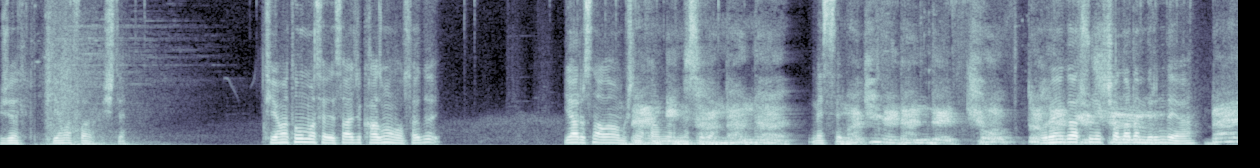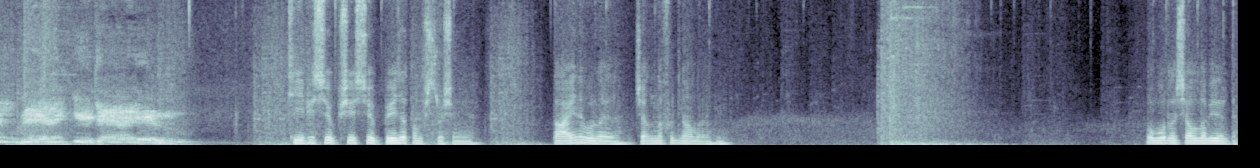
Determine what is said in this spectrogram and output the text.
Güzel. Tiamat var işte. Tiamat olmasaydı sadece kazmam olsaydı yarısını alamamıştım farmları mesela. Mesela. Bu Rengar şuradaki çallardan birinde ya. TP'si yok bir şeysi yok. Base atmamıştır o şimdi. Daha yeni buradaydı. Canına full namına koyayım. O burada çalda bir yerde.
